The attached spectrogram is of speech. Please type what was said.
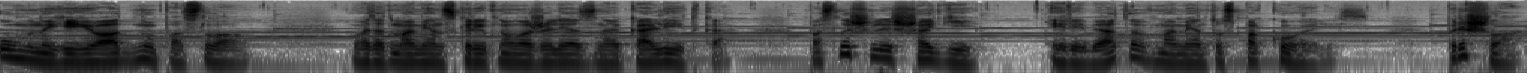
умный ее одну послал. В этот момент скрипнула железная калитка, послышались шаги, и ребята в момент успокоились. Пришла.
